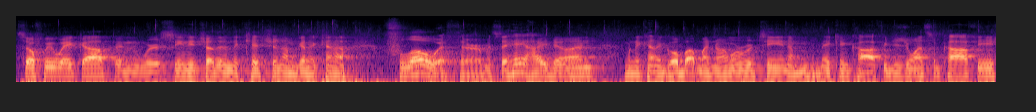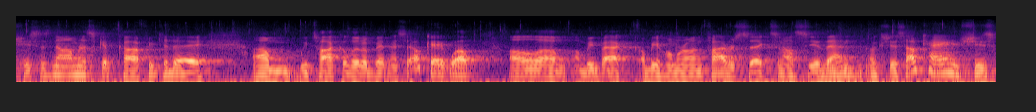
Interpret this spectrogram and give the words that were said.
So if we wake up and we're seeing each other in the kitchen, I'm going to kind of flow with her. I'm going to say, hey, how you doing? I'm going to kind of go about my normal routine. I'm making coffee. Did you want some coffee? She says, no, I'm going to skip coffee today. Um, we talk a little bit, and I say, okay, well, I'll um, I'll be back. I'll be home around five or six, and I'll see you then. She says, okay, and she's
